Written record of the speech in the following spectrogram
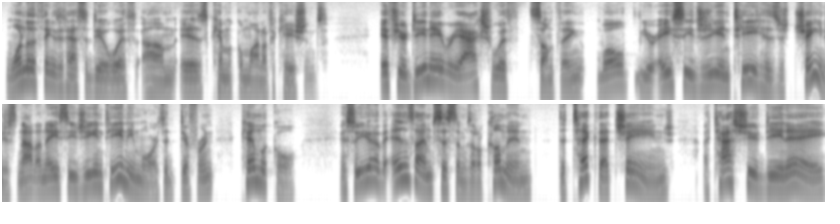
One of the things it has to deal with um, is chemical modifications. If your DNA reacts with something, well, your ACG&T has just changed. It's not an ACG&T anymore. It's a different chemical. And so you have enzyme systems that'll come in, detect that change, attach to your DNA,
